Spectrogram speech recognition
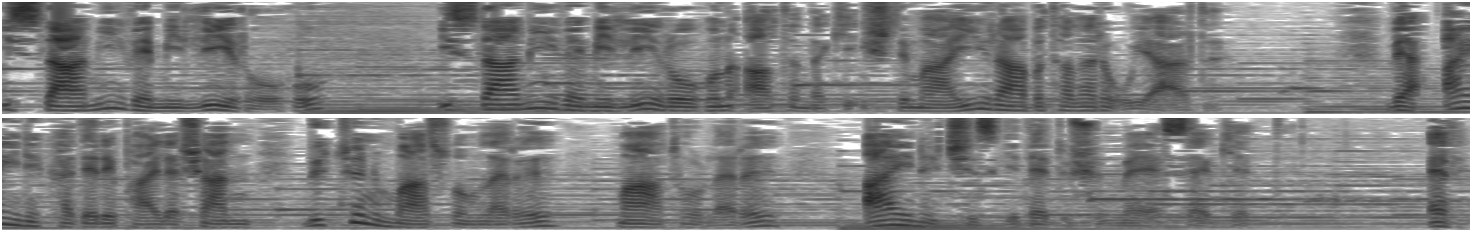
İslami ve milli ruhu, İslami ve milli ruhun altındaki içtimai rabıtaları uyardı. Ve aynı kaderi paylaşan bütün mazlumları, mağdurları aynı çizgide düşünmeye sevk etti. Evet,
